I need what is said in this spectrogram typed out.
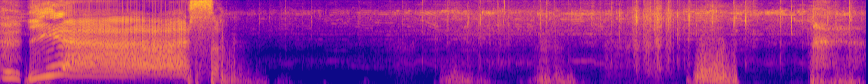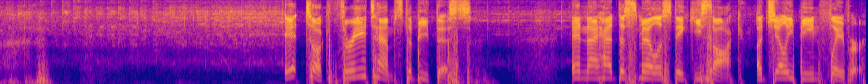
Yes! It took three attempts to beat this. And I had to smell a stinky sock. A jelly bean flavor.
